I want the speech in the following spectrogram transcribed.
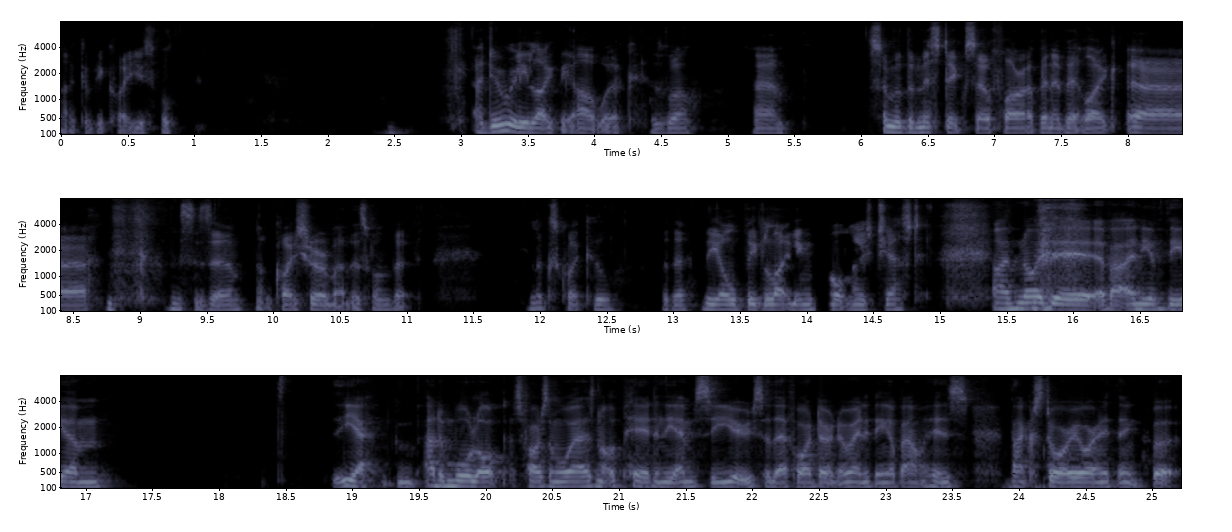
that could be quite useful. I do really like the artwork as well. Um, some of the mystics so far I've been a bit like, uh, this is um, not quite sure about this one, but he looks quite cool with a, the old big lightning bolt on his chest. I have no idea about any of the um yeah, Adam Warlock, as far as I'm aware, has not appeared in the MCU, so therefore I don't know anything about his backstory or anything. But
